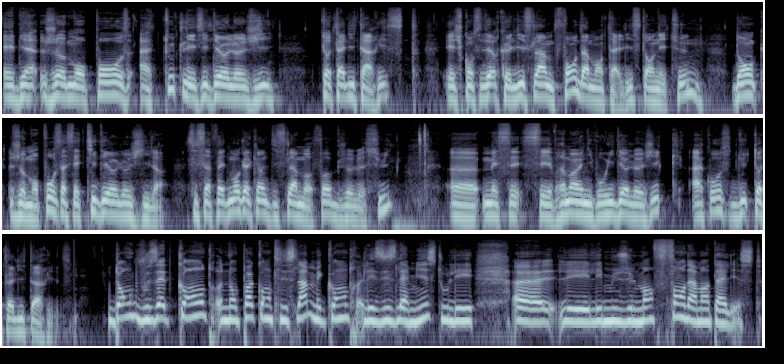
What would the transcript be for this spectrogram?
Eh bien, je m'oppose à toutes les idéologies totalitariste et je considère que l'islam fondamentaliste en est une. Donc, je m'oppose à cette idéologie-là. Si ça fait de moi quelqu'un d'islamophobe, je le suis. Euh, mais c'est vraiment un niveau idéologique à cause du totalitarisme. Donc, vous êtes contre, non pas contre l'islam, mais contre les islamistes ou les, euh, les, les, musulmans fondamentalistes.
